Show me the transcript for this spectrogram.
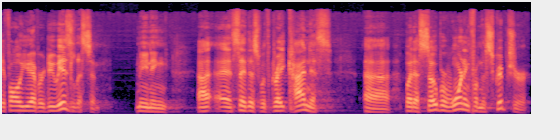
if all you ever do is listen. meaning, uh, I say this with great kindness, uh, but a sober warning from the scripture.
